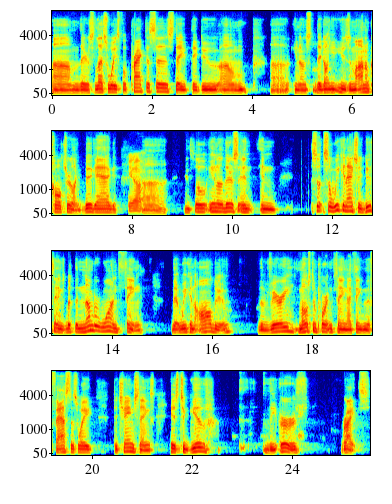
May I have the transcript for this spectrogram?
Um, there's less wasteful practices. They they do um, uh, you know they don't use a monoculture like big ag. yeah. Uh, and so, you know, there's in in so so we can actually do things, but the number one thing that we can all do, the very most important thing, I think, the fastest way to change things is to give the earth rights,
